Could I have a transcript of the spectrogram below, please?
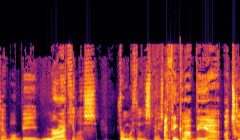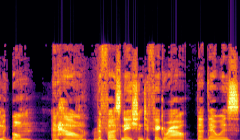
that will be miraculous from within the space. I think about the uh, atomic bomb and how yeah, right. the first nation to figure out that there was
